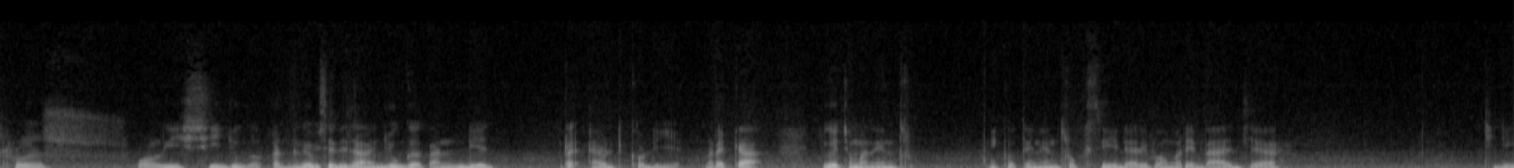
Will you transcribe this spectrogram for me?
terus polisi juga kan nggak bisa disalahin juga kan. Dia eh, kok dia? Mereka juga cuman intru, ngikutin instruksi dari pemerintah aja. Jadi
